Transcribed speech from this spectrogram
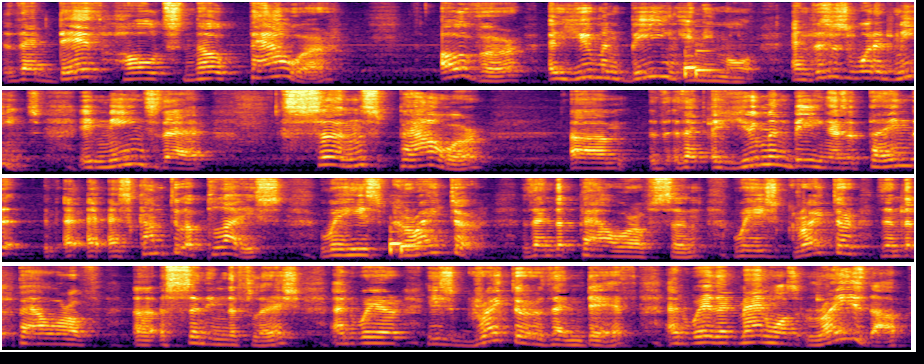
that death holds no power over a human being anymore. And this is what it means it means that sin's power. Um, th- that a human being has attained, uh, has come to a place where he's greater than the power of sin, where he's greater than the power of uh, sin in the flesh, and where he's greater than death, and where that man was raised up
